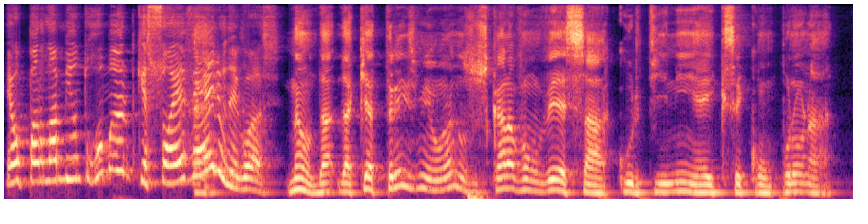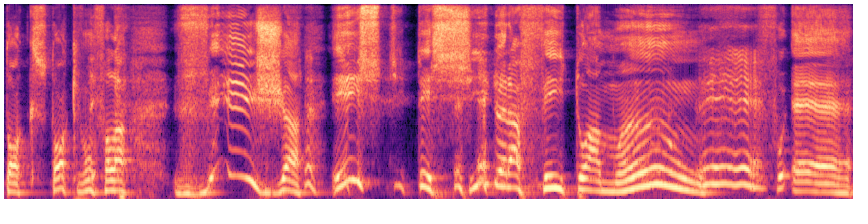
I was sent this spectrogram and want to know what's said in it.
é o parlamento romano, porque só é velho o negócio. Não, da- daqui a 3 mil anos os caras vão ver essa cortininha aí que você comprou na Tokstok e vão falar: Veja, este tecido era feito à mão. Foi- é,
